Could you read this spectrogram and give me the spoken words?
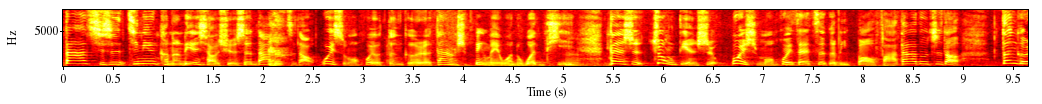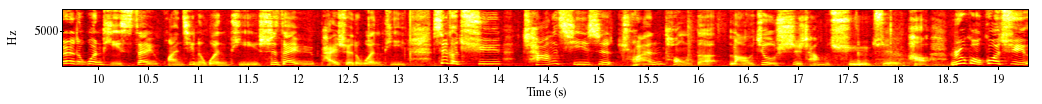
大家其实今天可能连小学生大家都知道为什么会有登革热，当然是病媒蚊的问题。但是重点是为什么会在这个里爆发？大家都知道。登革热的问题是在于环境的问题，是在于排水的问题。这个区长期是传统的老旧市场区，是好。如果过去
